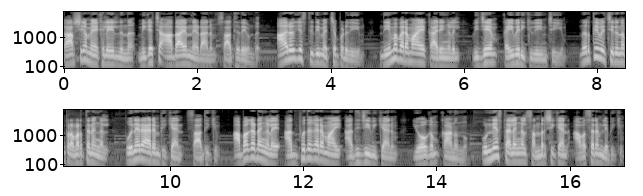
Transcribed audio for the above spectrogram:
കാർഷിക മേഖലയിൽ നിന്ന് മികച്ച ആദായം നേടാനും സാധ്യതയുണ്ട്. ആരോഗ്യസ്ഥിതി മെച്ചപ്പെടുകയും നിയമപരമായ കാര്യങ്ങളിൽ വിജയം കൈവരിക്കുകയും ചെയ്യും. നിർത്തിവച്ചിരുന്ന പ്രവർത്തനങ്ങൾ പുനരാരംഭിക്കാൻ സാധിക്കും. അപകടങ്ങളെ അത്ഭുതകരമായി അതിജീവിക്കാനും യോഗം കാണുന്നു. പുണ്യസ്ഥലങ്ങൾ സന്ദർശിക്കാൻ അവസരം ലഭിക്കും.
